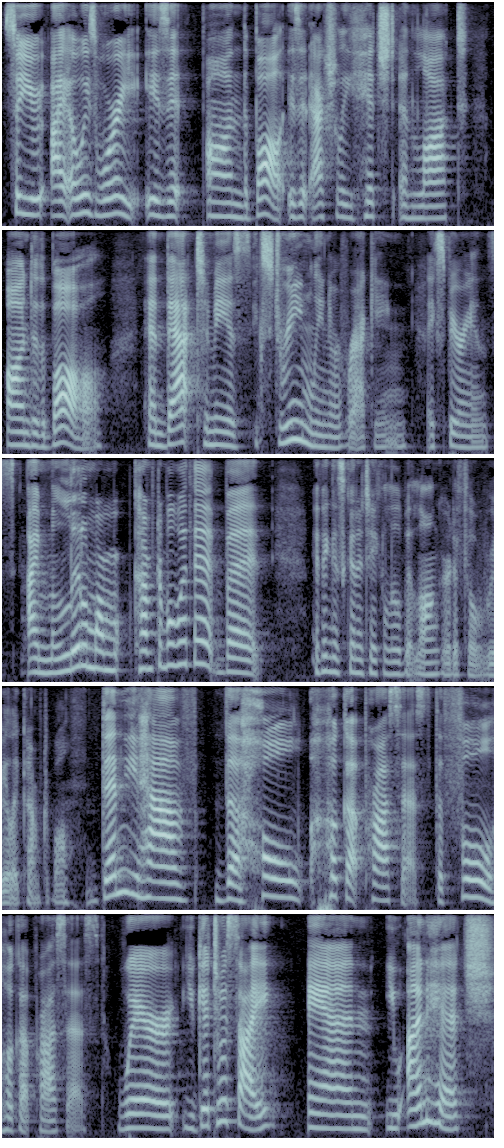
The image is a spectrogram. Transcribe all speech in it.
So you, I always worry: is it on the ball? Is it actually hitched and locked onto the ball? And that to me is extremely nerve wracking experience. I'm a little more comfortable with it, but I think it's going to take a little bit longer to feel really comfortable. Then you have the whole hookup process, the full hookup process, where you get to a site and you unhitch,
